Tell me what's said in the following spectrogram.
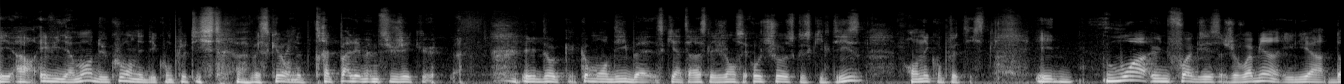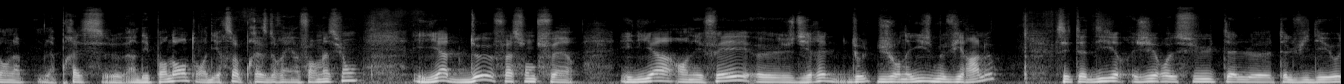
Et alors évidemment, du coup, on est des complotistes parce qu'on Oui. ne traite pas les mêmes sujets qu'eux. Et donc, comme on dit, ben, ce qui intéresse les gens, c'est autre chose que ce qu'ils disent. On est complotiste. Et moi, une fois que j'ai je vois bien, il y a dans la, presse euh, indépendante, on va dire ça, presse de réinformation, il y a deux façons de faire. Il y a en effet, euh, je dirais, du journalisme viral, C'est-à-dire, j'ai reçu telle, telle vidéo,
